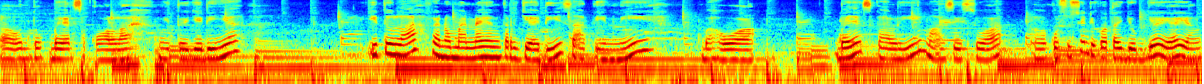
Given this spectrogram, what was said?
uh, untuk bayar sekolah gitu. Jadinya itulah fenomena yang terjadi saat ini bahwa banyak sekali mahasiswa khususnya di kota Jogja ya yang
